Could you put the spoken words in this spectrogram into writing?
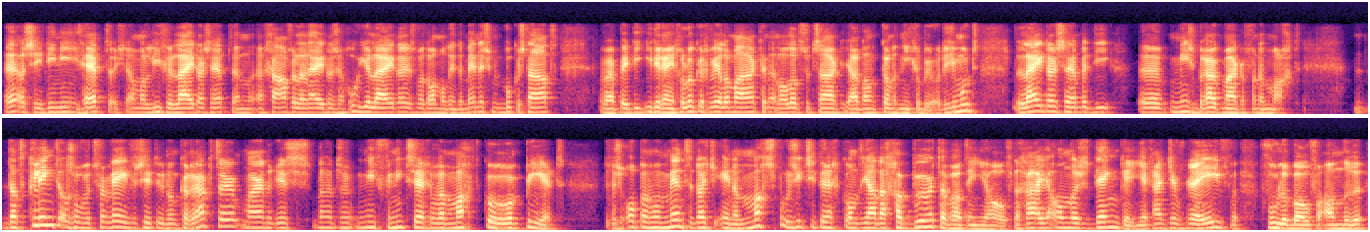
als je die niet hebt, als je allemaal lieve leiders hebt en, gave leiders en goede leiders, wat allemaal in de managementboeken staat, waarbij die iedereen gelukkig willen maken en al dat soort zaken, ja, dan kan het niet gebeuren. Dus je moet leiders hebben die misbruik maken van de macht. Dat klinkt alsof het verweven zit in hun karakter, maar er is niet voor zeggen we macht corrumpeert. Dus op het moment dat je in een machtspositie terechtkomt, ja, dan gebeurt er wat in je hoofd. Dan ga je anders denken. Je gaat je verheven voelen boven anderen.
